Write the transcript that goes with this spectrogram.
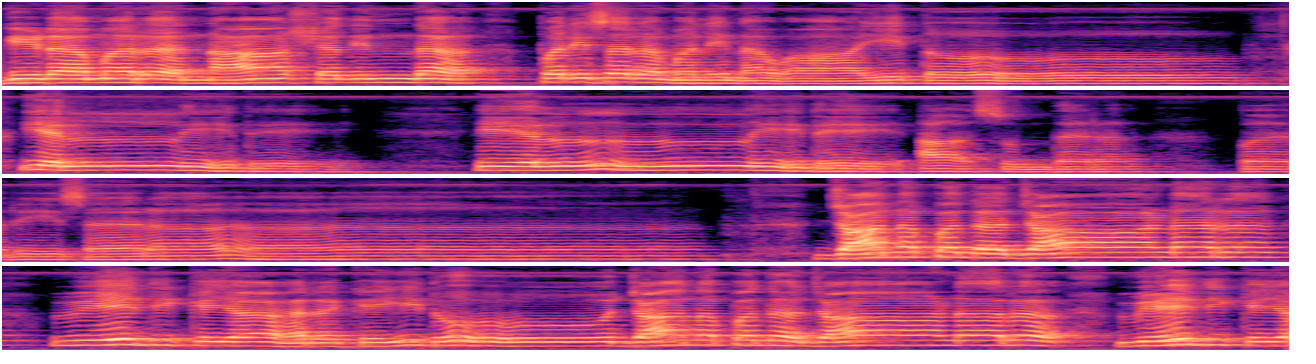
ಗಿಡ ಮರ ನಾಶದಿಂದ ಪರಿಸರ ಮಲಿನವಾಯಿತೋ. ಎಲ್ಲಿದೆ ಎಲ್ಲಿದೆ ಆ ಸುಂದರ ಪರಿಸರ? ಜಾನಪದ ಜಾಣರ ವೇದಿಕೆಯ ಹರಕೆ ಇದೋ. ಜಾನಪದ ಜಾಣರ ವೇದಿಕೆಯ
